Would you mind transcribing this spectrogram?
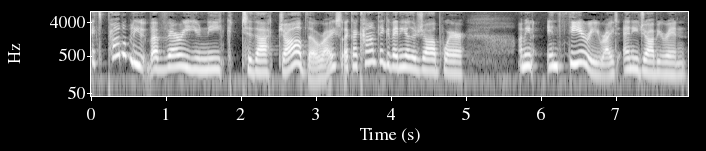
it's probably a very unique to that job, though, right? Like, I can't think of any other job where, I mean, in theory, right, any job you're in,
